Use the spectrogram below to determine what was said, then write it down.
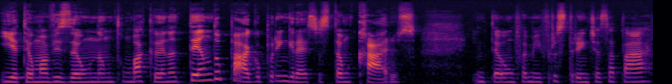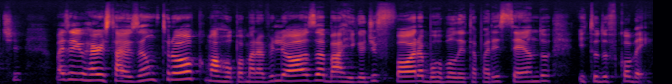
ia ter uma visão não tão bacana, tendo pago por ingressos tão caros. Então foi meio frustrante essa parte. Mas aí o Harry Styles entrou com uma roupa maravilhosa, barriga de fora, borboleta aparecendo e tudo ficou bem.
